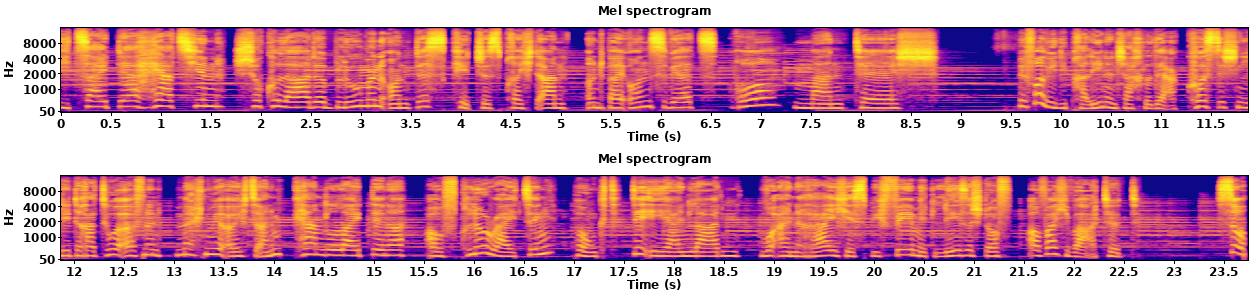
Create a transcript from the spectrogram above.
Die Zeit der Herzchen, Schokolade, Blumen und des Kitsches bricht an und bei uns wird's romantisch. Bevor wir die Pralinenschachtel der akustischen Literatur öffnen, möchten wir euch zu einem Candlelight Dinner auf cluewriting.de einladen, wo ein reiches Buffet mit Lesestoff auf euch wartet. So,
